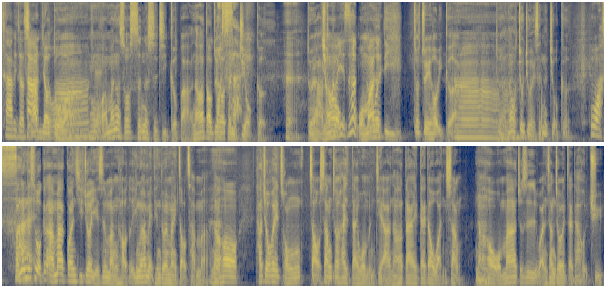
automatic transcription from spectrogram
差比较差差比较多啊。我阿妈那时候生了十几个吧，然后到最后剩九个，嗯。对啊，九然后个也是很我妈就欸。第就最后一个啊，嗯，对啊，然后我舅舅也生了九个，哇塞，反正就是我跟阿妈关系就也是蛮好的，因为她每天都会买早餐嘛，嗯。然后她就会从早上就开始待我们家，然后待待到晚上，然后我妈就是晚上就会载她回去，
